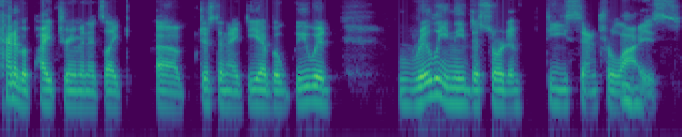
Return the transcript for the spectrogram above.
kind of a pipe dream, and it's like uh just an idea, but we would really need to sort of decentralize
